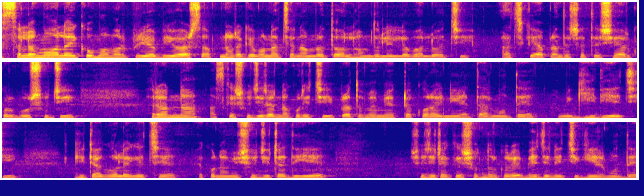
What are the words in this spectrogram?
আসসালামু আলাইকুম আমার প্রিয় ভিউয়ার্স, আপনারা কেমন আছেন? আমরা তো আলহামদুলিল্লাহ ভালো আছি। আজকে আপনাদের সাথে শেয়ার করব সুজি রান্না। আজকে সুজি রান্না করেছি। প্রথমে আমি একটা কড়াই নিয়ে তার মধ্যে আমি ঘি দিয়েছি। ঘিটা গলে গেছে। এখন আমি সুজিটা দিয়ে সুজিটাকে সুন্দর করে ভেজে নিচ্ছি ঘিয়ের মধ্যে।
